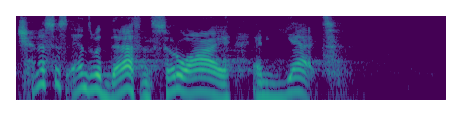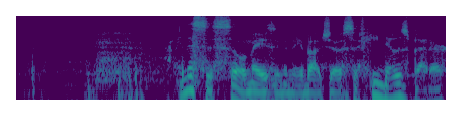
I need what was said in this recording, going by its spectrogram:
Genesis ends with death, and so do I, and yet, I mean, this is so amazing to me about Joseph. He knows better.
